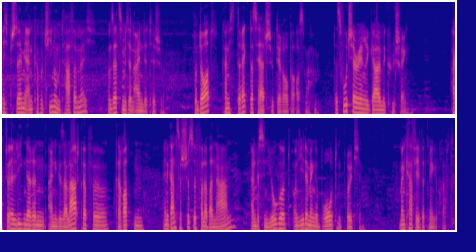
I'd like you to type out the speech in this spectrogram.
Ich bestelle mir einen Cappuccino mit Hafermilch und setze mich an einen der Tische. Von dort kann ich direkt das Herzstück der Raupe ausmachen das Foodsharing-Regal mit Kühlschränken. Aktuell liegen darin einige Salatköpfe, Karotten, eine ganze Schüssel voller Bananen, ein bisschen Joghurt und jede Menge Brot und Brötchen. Mein Kaffee wird mir gebracht.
